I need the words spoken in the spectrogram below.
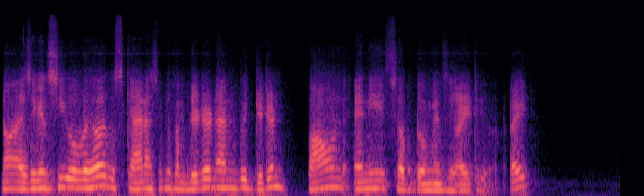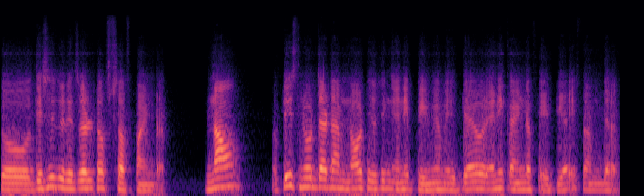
Now as you can see over here the scan has been completed and we didn't found any subdomains right here right? So this is the result of subfinder. Now please note that i'm not using any premium api or any kind of api from the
